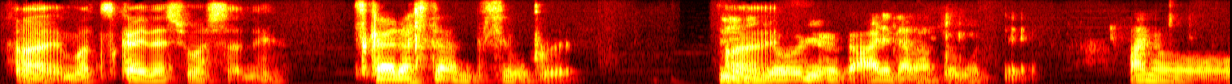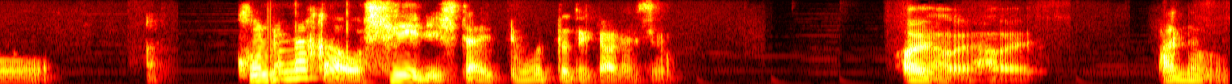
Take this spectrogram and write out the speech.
はい。まあ、使い出しましたね。使い出したんですよ、僕。で、はい容量があれだなと思って。あのーこの中を整理したいって思った時あるんですよ。はいはいはい。あの、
